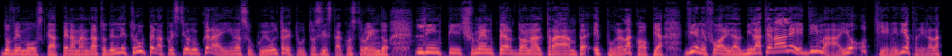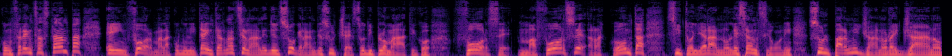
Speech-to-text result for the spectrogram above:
dove Mosca ha appena mandato delle truppe, la questione ucraina su cui oltretutto si sta costruendo l'impeachment per Donald Trump, eppure la coppia viene fuori dal bilaterale e Di Maio ottiene di aprire la conferenza stampa e informa la comunità internazionale del suo grande successo diplomatico. Forse, ma forse, racconta, si toglieranno le sanzioni sul parmigiano reggiano.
